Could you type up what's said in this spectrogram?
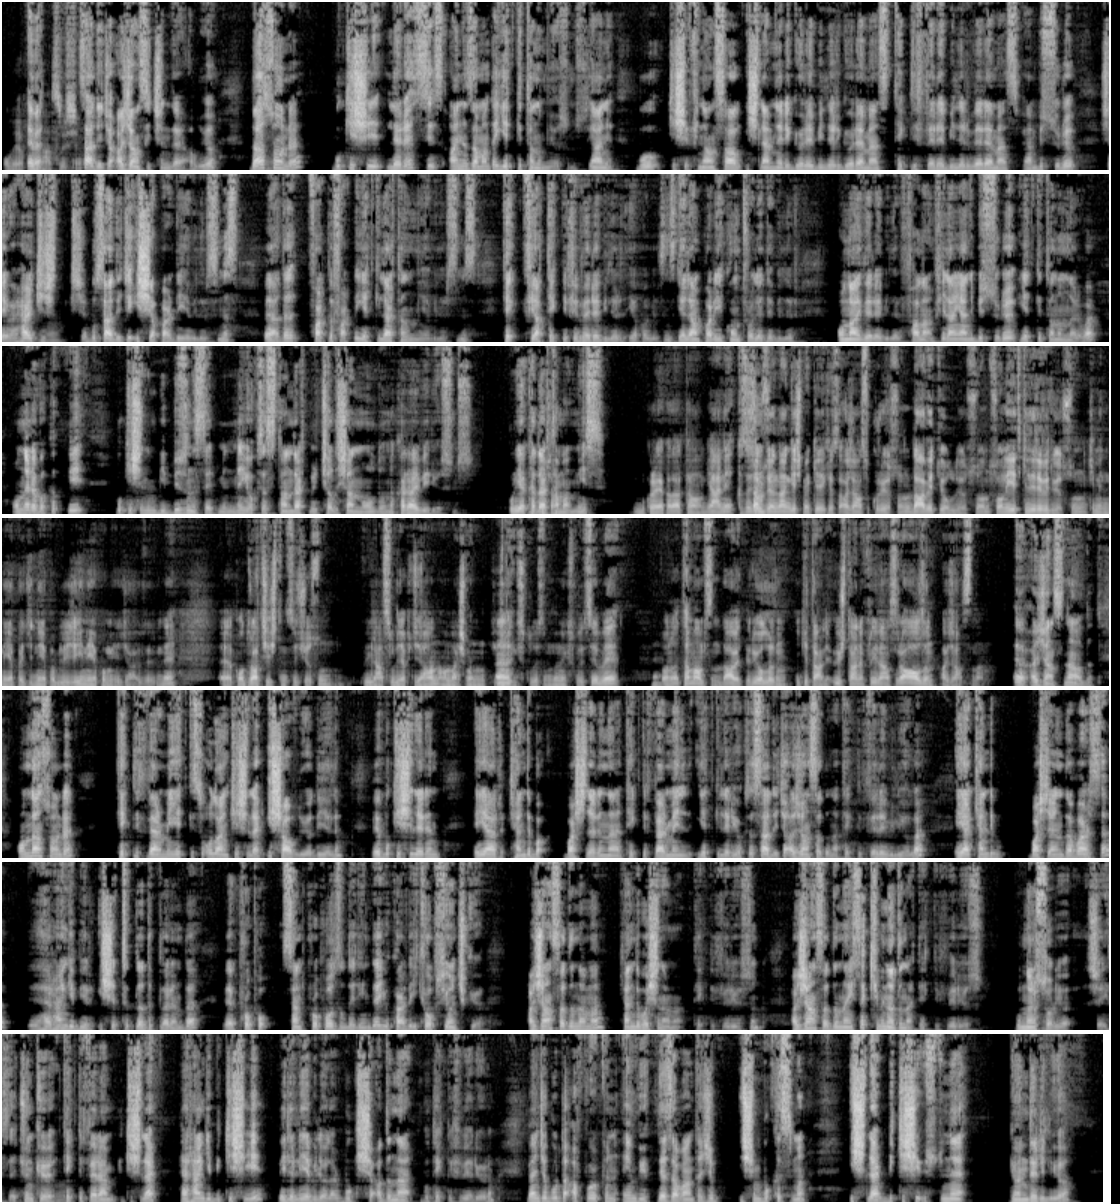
oluyor. Evet. Için. Sadece ajans içinde alıyor. Daha evet. sonra bu kişilere siz aynı zamanda yetki tanımlıyorsunuz. Yani bu kişi finansal işlemleri görebilir, göremez, teklif verebilir, veremez. Yani bir sürü şey var. Her kişi, kişi bu sadece iş yapar diyebilirsiniz. Veya da farklı farklı yetkiler tanımlayabilirsiniz tek, fiyat teklifi verebilir yapabilirsiniz. Gelen parayı kontrol edebilir, onay verebilir falan filan yani bir sürü yetki tanımları var. Onlara bakıp bir bu kişinin bir business admin mi yoksa standart bir çalışan mı olduğunu karar veriyorsunuz. Buraya kadar Muhteşem. tamam mıyız? Buraya kadar tamam. Yani kısaca tamam. üzerinden geçmek gerekirse ajansı kuruyorsun, davet yolluyorsun, sonra yetkileri veriyorsun. Kimin ne yapacağı, ne yapabileceği, ne yapamayacağı üzerine. E, kontrat çeşitini seçiyorsun freelancerlı yapacağın anlaşmanın işte evet. eksklusifliğinden eksklusifi ve sonra tamamsın. Davetleri yolladın. iki tane, üç tane freelancer'ı aldın ajansına. Evet ajansına aldın. Ondan sonra teklif verme yetkisi olan kişiler iş avlıyor diyelim. Ve bu kişilerin eğer kendi başlarına teklif verme yetkileri yoksa sadece ajans adına teklif verebiliyorlar. Eğer kendi başlarında varsa e, herhangi bir işi tıkladıklarında ve propo, send proposal dediğinde yukarıda iki opsiyon çıkıyor. Ajans adına mı kendi başına mı teklif veriyorsun? Ajans adına ise kimin adına teklif veriyorsun? Bunları soruyor şeyse. Çünkü teklif veren kişiler herhangi bir kişiyi belirleyebiliyorlar. Bu kişi adına bu teklifi veriyorum. Bence burada Upwork'un en büyük dezavantajı işin bu kısmı. İşler bir kişi üstüne gönderiliyor.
